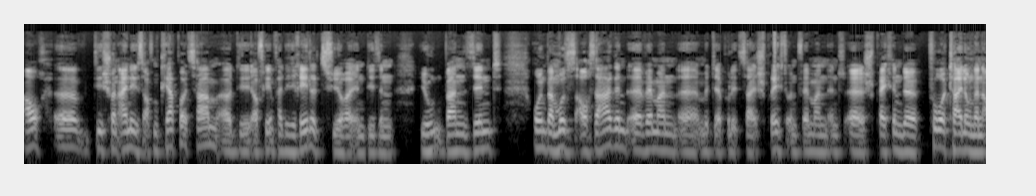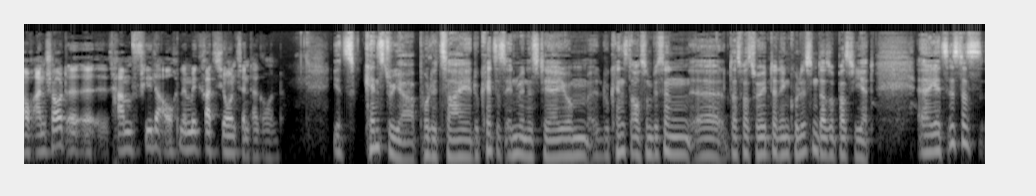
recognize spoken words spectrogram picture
auch, äh, die schon einiges auf dem Kerbholz haben, äh, die auf jeden Fall die Redelsführer in diesen Jugendbanden sind. Und man muss es auch sagen, äh, wenn man äh, mit der Polizei spricht und wenn man entsprechende Verurteilungen dann auch anschaut, äh, äh haben viele auch einen Migrationshintergrund. Jetzt kennst du ja Polizei, du kennst das Innenministerium, du kennst auch so ein bisschen äh, das, was so hinter den Kulissen da so passiert. Äh, jetzt ist das,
